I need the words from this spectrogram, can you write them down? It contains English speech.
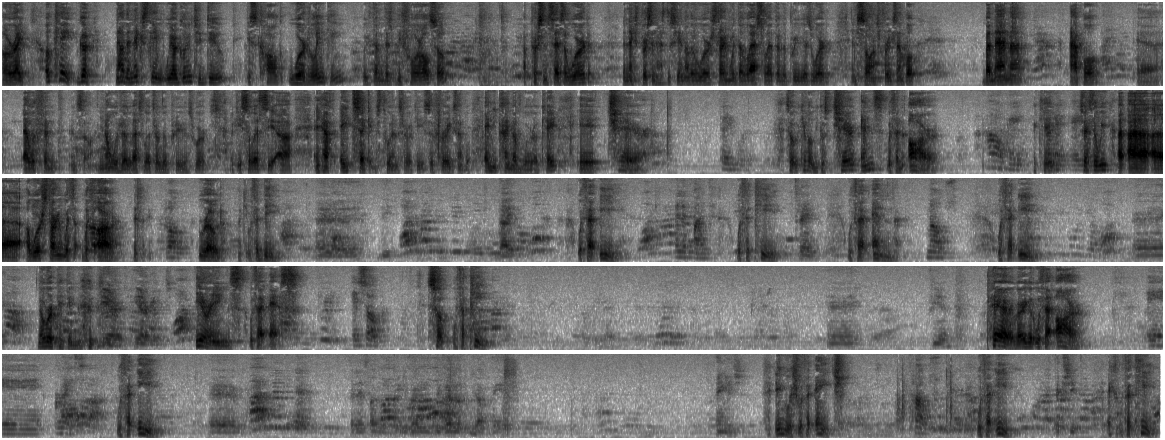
All right. Okay, good. Now the next game we are going to do is called word linking. We've done this before also. A person says a word, the next person has to say another word starting with the last letter of the previous word, and so on. For example, banana, apple, uh, elephant, and so on. You know, with the last letter of the previous word. Okay, so let's see. Uh, and you have eight seconds to answer. Okay, so for example, any kind of word. Okay, a chair. Table. So careful because chair ends with an R. Ah, okay. Okay, Vale, so has to be a, a, a, a word starting with with R. road. Road. Okay, with a D. Uh, the die With a E. Elephant. With a T. train With a N. Nose. With a E. uh, No repeating. ear earrings Earrings. With a S. A soap. Soap. With a P. uh, Pear. Very good. With a R. Eh, rice. With a E. elephant you can you can look up uh, English English. With a H. House. With a E. exit Ex- With a T.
